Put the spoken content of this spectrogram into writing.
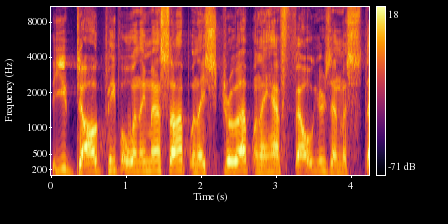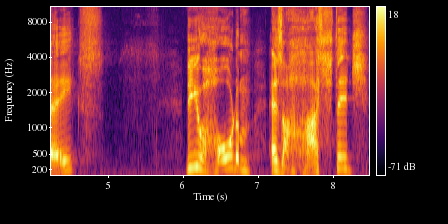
Do you dog people when they mess up, when they screw up, when they have failures and mistakes? Do you hold them as a hostage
